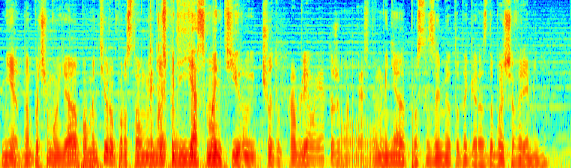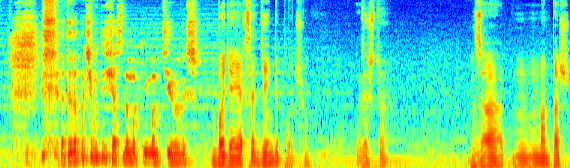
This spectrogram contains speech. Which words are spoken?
нет, ну почему? Я помонтирую, просто у меня... Да господи, я смонтирую. Что тут проблема? Я тоже подкаст. У меня просто займет это гораздо больше времени. А тогда почему ты сейчас нам их не монтируешь? Бодя, я, кстати, деньги плачу. За что? За монтаж.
